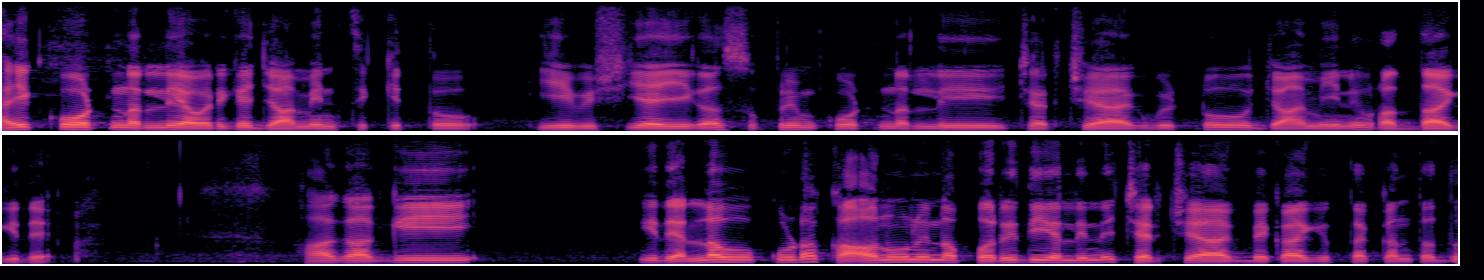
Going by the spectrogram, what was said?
ಹೈಕೋರ್ಟ್ನಲ್ಲಿ ಅವರಿಗೆ ಜಾಮೀನು ಸಿಕ್ಕಿತ್ತು. ಈ ವಿಷಯ ಈಗ ಸುಪ್ರೀಂ ಕೋರ್ಟ್ನಲ್ಲಿ ಚರ್ಚೆ ಆಗಿಬಿಟ್ಟು ಜಾಮೀನು ರದ್ದಾಗಿದೆ. ಹಾಗಾಗಿ ಇದೆಲ್ಲವೂ ಕೂಡ ಕಾನೂನಿನ ಪರಿಧಿಯಲ್ಲಿನೇ ಚರ್ಚೆ ಆಗಬೇಕಾಗಿರ್ತಕ್ಕಂಥದ್ದು,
